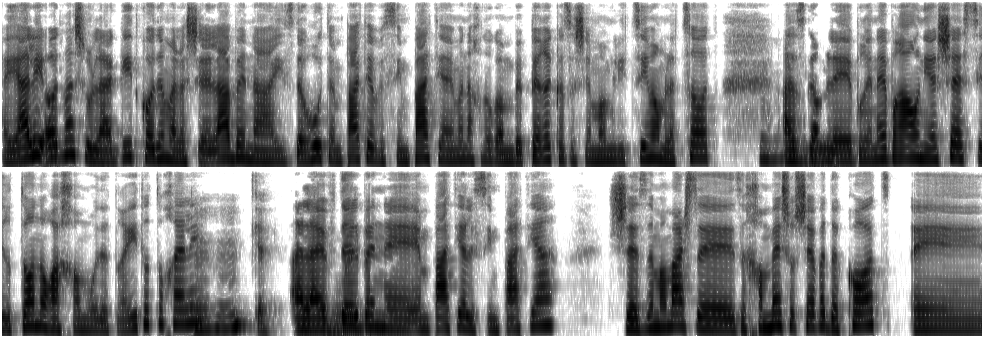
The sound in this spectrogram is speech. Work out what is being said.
היה לי עוד משהו להגיד קודם על השאלה בין ההזדהות, אמפתיה וסימפתיה, אם אנחנו גם בפרק הזה שממליצים המלצות, mm-hmm. אז גם לברנה בראון יש אה, סרטון נורא חמוד, את ראית אותו חלי? Mm-hmm, כן. על ההבדל בין אמפתיה לסימפתיה. שזה ממש, זה, זה חמש או שבע דקות, אה,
